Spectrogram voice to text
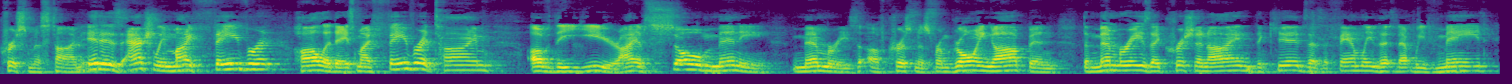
Christmas time. It is actually my favorite holiday. It's my favorite time of the year. I have so many memories of Christmas from growing up and the memories that Christian and I, the kids as a family that, that we've made.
